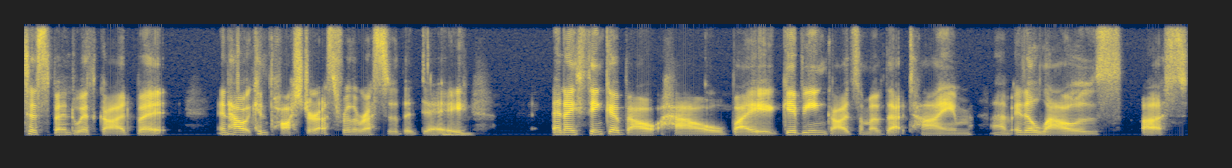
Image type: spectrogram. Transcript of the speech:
to spend with god but and how it can posture us for the rest of the day Mhm. and I think about how by giving God some of that time, um, it allows us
